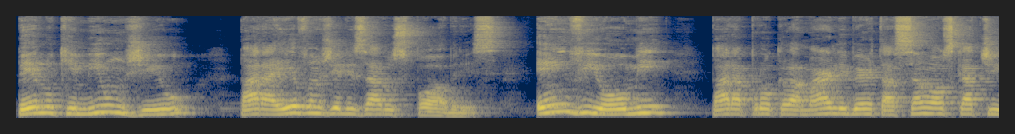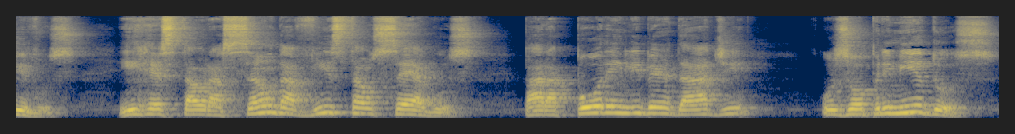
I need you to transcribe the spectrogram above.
pelo que me ungiu para evangelizar os pobres, enviou-me para proclamar libertação aos cativos e restauração da vista aos cegos para pôr em liberdade os oprimidos.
